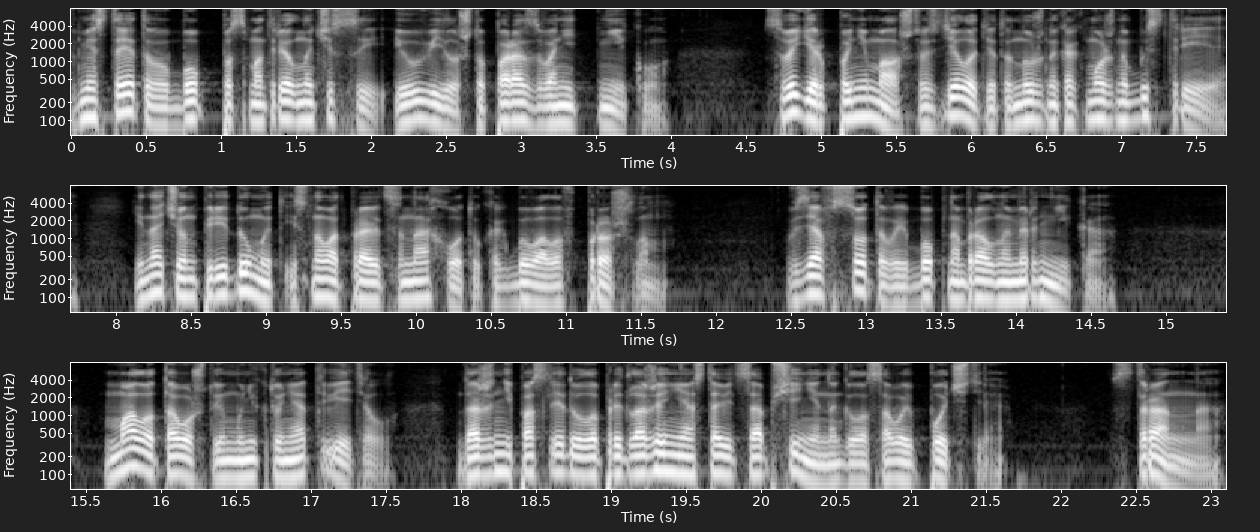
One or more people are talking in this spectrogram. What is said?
Вместо этого Боб посмотрел на часы и увидел, что пора звонить Нику. Свегер понимал, что сделать это нужно как можно быстрее, иначе он передумает и снова отправится на охоту, как бывало в прошлом. Взяв сотовый, Боб набрал номер Ника. Мало того, что ему никто не ответил – даже не последовало предложение оставить сообщение на голосовой почте. Странно.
